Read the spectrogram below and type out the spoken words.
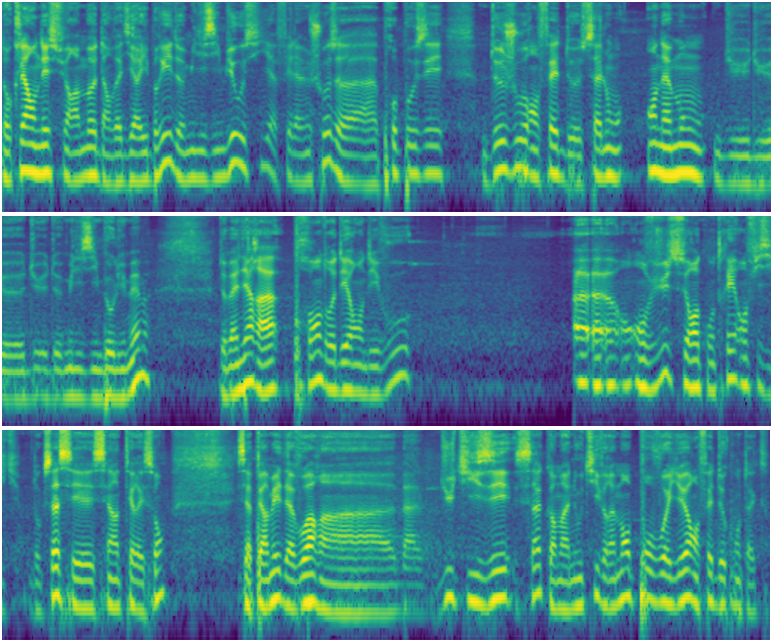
Donc là, on est sur un mode, on va dire, hybride. Millésime Bio aussi a fait la même chose, a proposé deux jours en fait de salon en amont euh, de Millésime Bio lui-même, de manière à prendre des rendez-vous euh, euh, en, vue de se rencontrer en physique. Donc ça, c'est intéressant. Ça permet d'avoir bah, d'utiliser ça comme un outil vraiment pourvoyeur en fait de contact.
